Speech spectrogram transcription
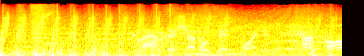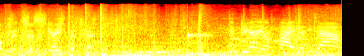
Lambda shuttle pinpointed. Cut off its escape attempt. Imperial fighter down.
